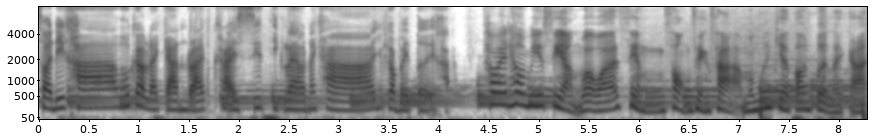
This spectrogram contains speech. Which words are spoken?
สวัสดีค่ะ พบกับรายการ Life Crisis อีกแล้วนะคะ อยู่กับใบเตยค่ะ ทำไมเธอมีเสียงแบบว่าเสียงสองเสียงสามมาเมื่อกี้ตอนเปิดรายการ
